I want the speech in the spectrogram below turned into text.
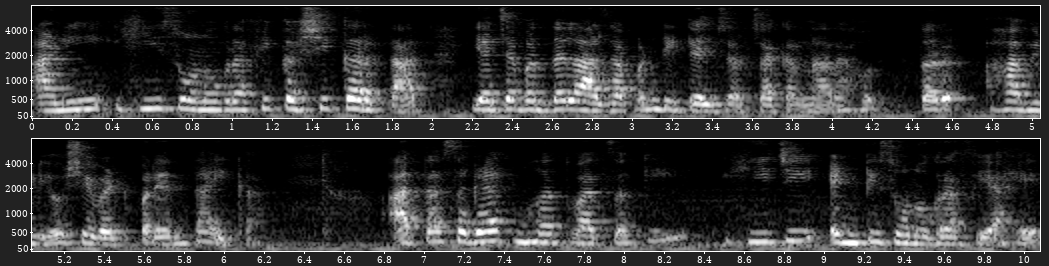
आणि ही सोनोग्राफी कशी करतात? याच्याबद्दल आज आपण डिटेल चर्चा करणार आहोत. तर हा व्हिडिओ शेवटपर्यंत ऐका. आता सगळ्यात महत्त्वाचं की ही जी एन टी सोनोग्राफी आहे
